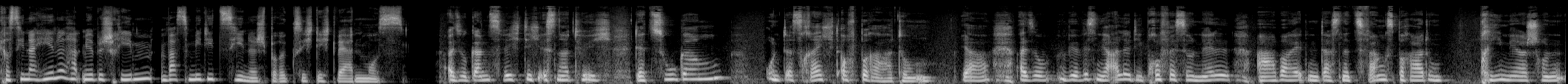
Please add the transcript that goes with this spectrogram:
Christina Henel hat mir beschrieben, was medizinisch berücksichtigt werden muss. Also ganz wichtig ist natürlich der Zugang und das Recht auf Beratung. Ja, also wir wissen ja alle, die professionell arbeiten, dass eine Zwangsberatung primär schon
